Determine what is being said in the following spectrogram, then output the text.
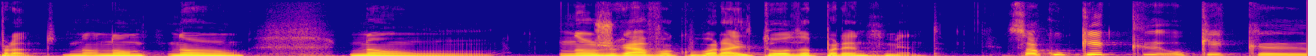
pronto, não, não, não, não, não jogava com o baralho todo aparentemente. Só que o que é que, o que, é que,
